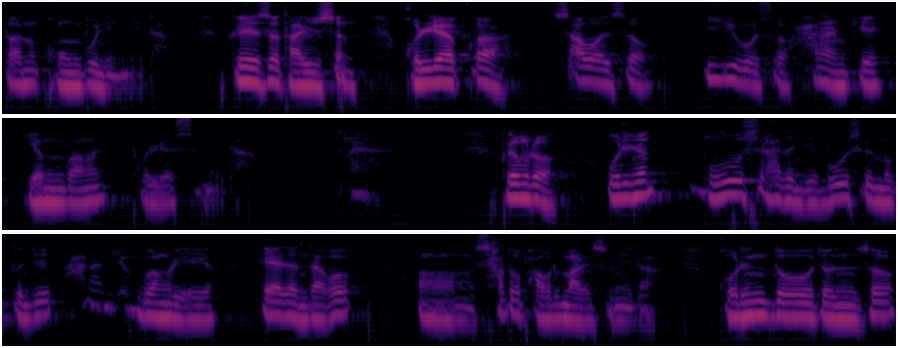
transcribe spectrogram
또한 공분입니다. 그래서 다윗은 골리앗과 싸워서 이기고서 하나님께 영광을 돌렸습니다. 그러므로 우리는 무엇을 하든지 무엇을 먹든지 하나님 영광을 위하여 해야 된다고 어, 사도 바울은 말했습니다. 고린도전서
